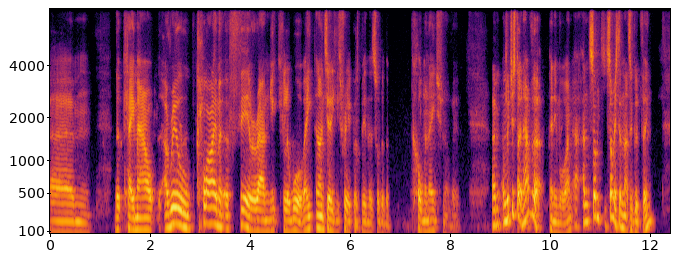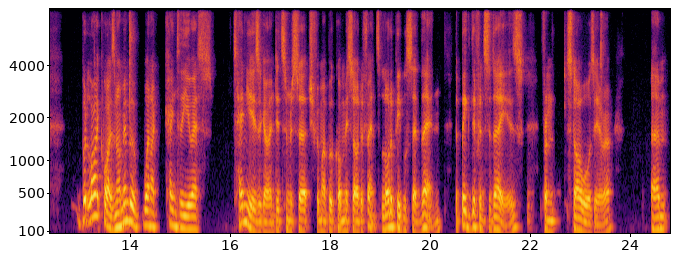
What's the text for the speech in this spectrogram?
um, that came out, a real climate of fear around nuclear war. 1983, of course, being the sort of the culmination of it. Um, and we just don't have that anymore. And, and some, some extent, that's a good thing. But likewise, and I remember when I came to the US 10 years ago and did some research for my book on missile defense, a lot of people said then the big difference today is from Star Wars era um,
